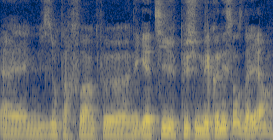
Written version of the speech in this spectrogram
Il y a une vision parfois un peu négative, plus une méconnaissance d'ailleurs,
